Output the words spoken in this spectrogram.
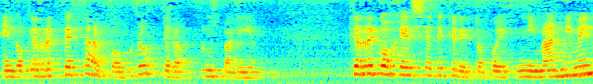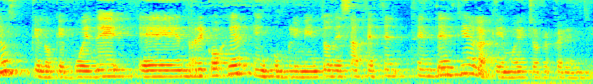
en lo que respecta al cobro de la plusvalía. ¿Qué recoge ese decreto? Pues ni más ni menos que lo que puede eh, recoger en cumplimiento de esa sentencia a la que hemos hecho referencia.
